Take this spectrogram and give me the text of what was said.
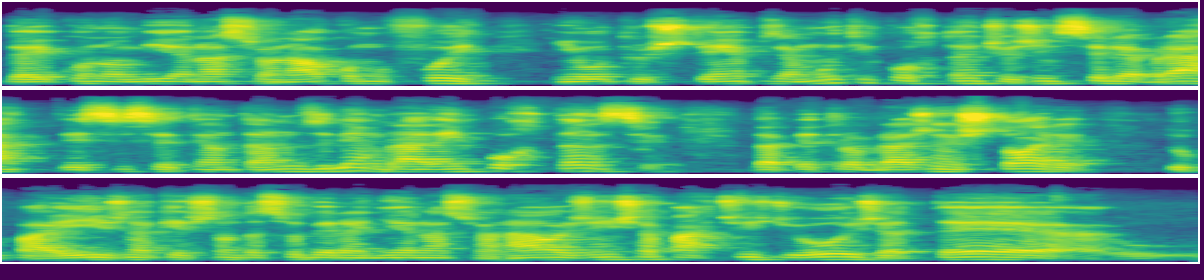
da economia nacional, como foi em outros tempos. É muito importante a gente celebrar esses 70 anos e lembrar da importância da Petrobras na história do país, na questão da soberania nacional. A gente, a partir de hoje até o,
